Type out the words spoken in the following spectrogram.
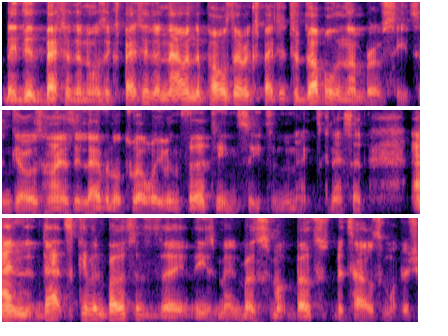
they did better than was expected. And now in the polls, they're expected to double the number of seats and go as high as 11 or 12 or even 13 seats in the next Knesset. And that's given both of the, these men, both both Bezalel Smotrich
